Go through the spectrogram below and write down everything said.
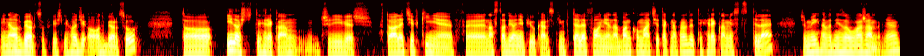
i na odbiorców. Jeśli chodzi o odbiorców, to ilość tych reklam, czyli wiesz, w toalecie, w kinie, w, na stadionie piłkarskim, w telefonie, na bankomacie, tak naprawdę tych reklam jest tyle, że my ich nawet nie zauważamy. Nie?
